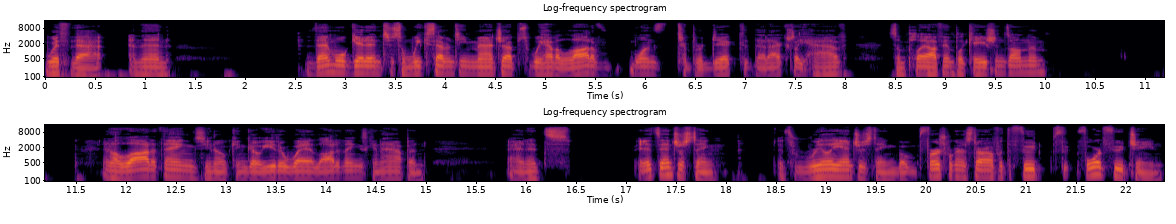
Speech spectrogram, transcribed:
with that. And then then we'll get into some week 17 matchups. We have a lot of ones to predict that actually have some playoff implications on them. And a lot of things, you know, can go either way. A lot of things can happen. And it's it's interesting. It's really interesting. But first we're going to start off with the food Ford food chain.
